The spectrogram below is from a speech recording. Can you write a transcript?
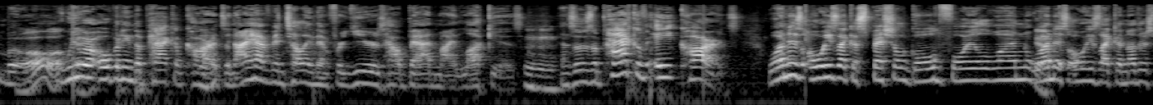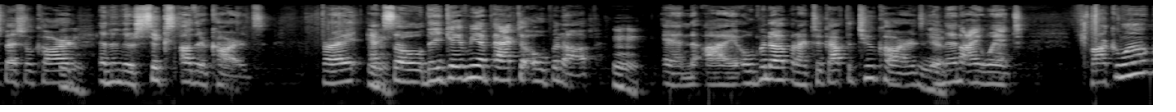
But Oh, we were opening the pack of cards, and I have been telling them for years how bad my luck is. Mm-hmm. And so there's a pack of eight cards. One is always like a special gold foil one. One Yeah. Mm-hmm. is always like another special card, and then there's six other cards, right? And so they gave me a pack to open up, and I opened up and I took out the two cards, Yeah. and then I went Takuma,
